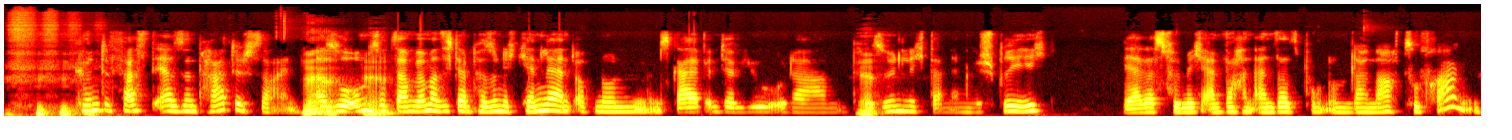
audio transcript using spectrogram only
könnte fast eher sympathisch sein. Ja, also um ja. sozusagen, wenn man sich dann persönlich kennenlernt, ob nun im Skype-Interview oder persönlich ja. dann im Gespräch, wäre das für mich einfach ein Ansatzpunkt, um danach zu fragen.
